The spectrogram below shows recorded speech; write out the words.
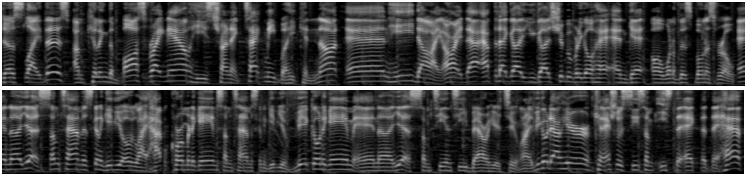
Just like this, I'm killing the boss right now. He's trying to attack me, but he cannot, and he died. All right, that, after that guy, you guys should be able to go ahead and get uh, one of this bonus roll. And uh, yes, sometimes it's gonna give you like hyperchrome in the game. Sometimes it's gonna give you a vehicle in the game, and uh, yes, some TNT barrel here too. All right, if you go down here, you can actually see some Easter egg that they have.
